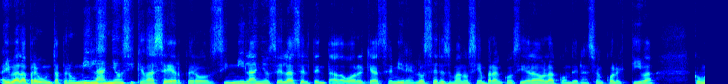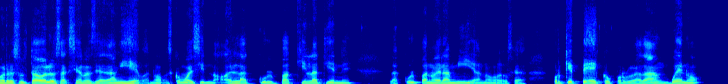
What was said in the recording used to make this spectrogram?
Ahí va la pregunta, pero mil años y qué va a hacer? Pero si mil años él hace el tentador, ¿el qué hace? Miren, los seres humanos siempre han considerado la condenación colectiva como el resultado de las acciones de Adán y Eva, ¿no? Es como decir, no, la culpa, ¿quién la tiene? La culpa no era mía, ¿no? O sea, ¿por qué peco por Adán? Bueno,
